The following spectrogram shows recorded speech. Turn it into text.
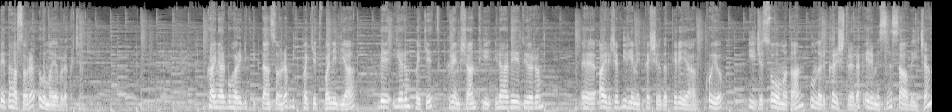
ve daha sonra ılımaya bırakacağım. Kaynar buharı gittikten sonra bir paket vanilya ve yarım paket krem şantiyi ilave ediyorum. Ee, ayrıca bir yemek kaşığı da tereyağı koyup iyice soğumadan bunları karıştırarak erimesini sağlayacağım.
